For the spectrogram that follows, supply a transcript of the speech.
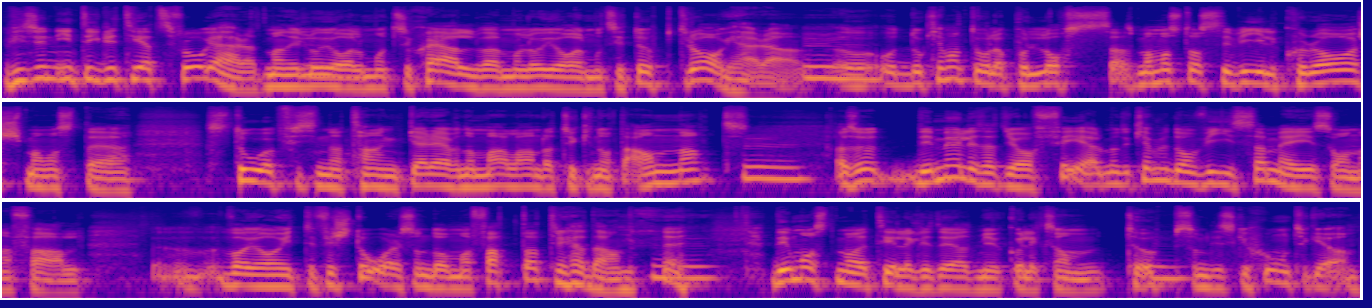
det finns ju en integritetsfråga här, att man är lojal mot sig själv, man är lojal mot sitt uppdrag här. Och, och då kan man inte hålla på och låtsas. Man måste ha civilkurage, man måste stå upp för sina tankar även om alla andra tycker något annat. Alltså, det är möjligt att jag har fel, men då kan väl de visa mig i sådana fall vad jag inte förstår som de har fattat redan. det måste man vara tillräckligt ödmjuk och liksom ta upp som diskussion tycker jag.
